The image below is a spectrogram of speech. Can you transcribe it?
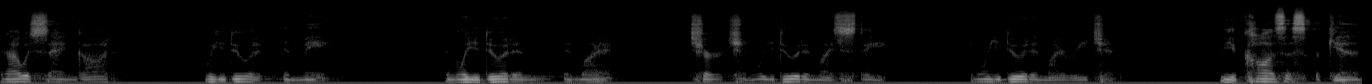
And I was saying, God, will you do it in me? And will you do it in, in my church? And will you do it in my state? And will you do it in my region? Will you cause us again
